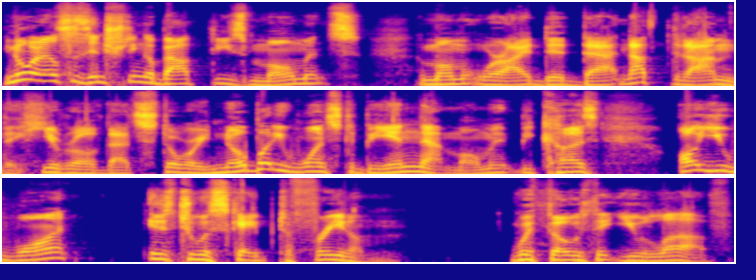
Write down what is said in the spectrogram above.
You know what else is interesting about these moments? A moment where I did that. Not that I'm the hero of that story. Nobody wants to be in that moment because all you want is to escape to freedom with those that you love.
